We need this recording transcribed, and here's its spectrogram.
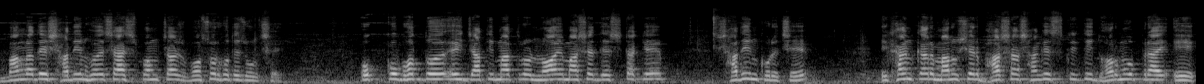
বাংলাদেশ স্বাধীন হয়েছে আজ পঞ্চাশ বছর হতে চলছে। ঐক্যবদ্ধ এই জাতি মাত্র নয় মাসে দেশটাকে স্বাধীন করেছে। এখানকার মানুষের ভাষা, সংস্কৃতি, ধর্ম প্রায় এক।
